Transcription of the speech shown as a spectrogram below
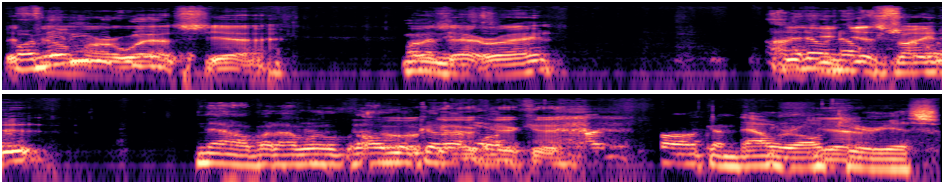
the Or maybe Fillmore the- West. Yeah, One of was that these. right? I don't you know. just find sure. it? No, but I will. I'll look Okay, it up. okay, while okay. I'm talking. Now we're all Yeah. curious.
